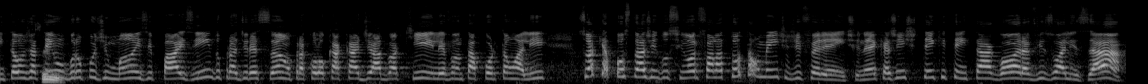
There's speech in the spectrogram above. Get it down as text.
Então, já Sim. tem um grupo de mães e pais indo para a direção, para colocar cadeado aqui, levantar portão ali. Só que a postagem do senhor fala totalmente diferente, né? Que a gente tem que tentar agora visualizar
